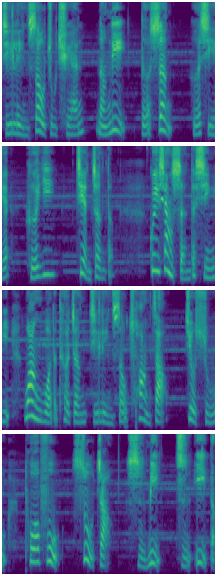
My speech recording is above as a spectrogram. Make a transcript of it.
及领受主权、能力、得胜、和谐、合一、见证等；归向神的心意，忘我的特征及领受创造、救赎、托付、塑造、使命、旨意等；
